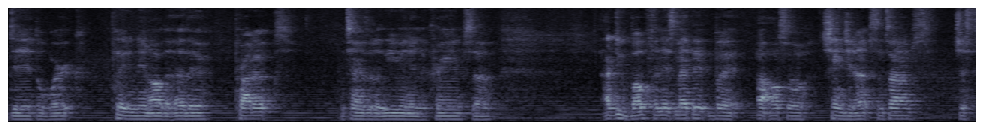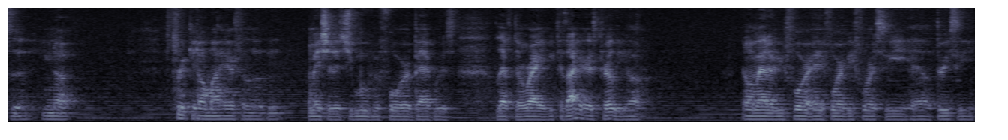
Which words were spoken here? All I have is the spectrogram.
did the work putting in all the other products in terms of the leave-in and the cream. So I do both in this method, but I also change it up sometimes just to, you know, freak it on my hair for a little bit. Make sure that you're moving forward, backwards, left and right because I hear it's curly, y'all. No matter if you 4A, 4B, 4C, hell, 3C.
